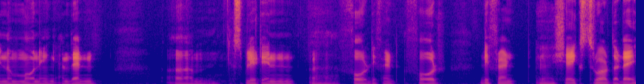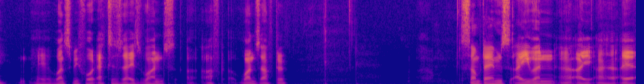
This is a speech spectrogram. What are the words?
in the morning and then um, split in uh, four different four different uh, shakes throughout the day. Uh, once before exercise once uh, after once after. Sometimes i even uh, I, I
